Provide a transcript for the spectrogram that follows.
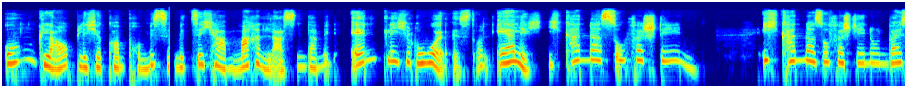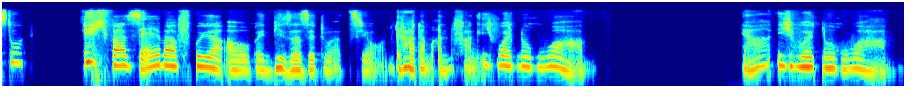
unglaubliche Kompromisse mit sich haben machen lassen, damit endlich Ruhe ist. Und ehrlich, ich kann das so verstehen. Ich kann das so verstehen. Und weißt du, ich war selber früher auch in dieser Situation, gerade am Anfang. Ich wollte nur Ruhe haben. Ja, ich wollte nur Ruhe haben.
